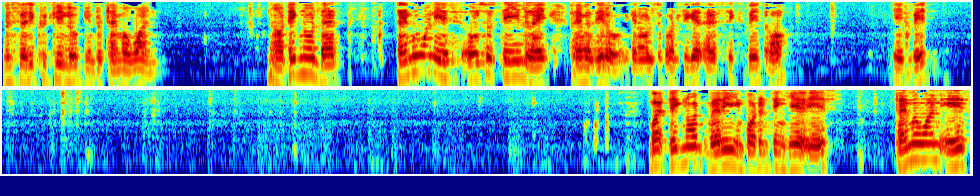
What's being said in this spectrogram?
let's very quickly look into timer 1 now take note that timer 1 is also same like timer 0. We can also configure as 6 bit or 8 bit. But take note very important thing here is timer 1 is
